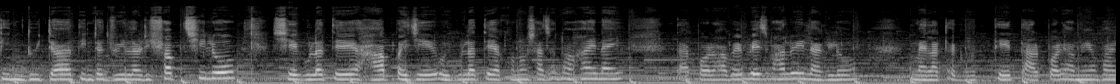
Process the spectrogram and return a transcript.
তিন, দুইটা, তিনটা জুয়েলারি সব ছিল, সেগুলাতে হাফ যে ওইগুলাতে এখনও সাজানো হয় নাই। তারপর হবে, বেশ ভালোই লাগল মেলাটা ঘুরতে, তারপরে আমি আবার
